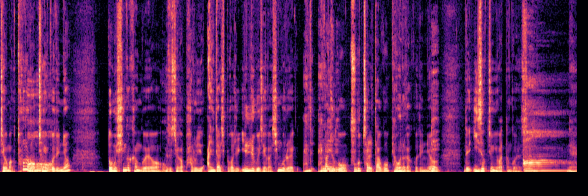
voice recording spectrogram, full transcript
제가 막 토를 어, 엄청 어. 했거든요. 너무 심각한 거예요. 그래서 제가 바로 아니다 싶어가지고 119에 제가 신고를 해, 가지고 구급차를 타고 병원을 갔거든요. 네. 근데 이석증이 왔던 거였어요. 아. 네.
